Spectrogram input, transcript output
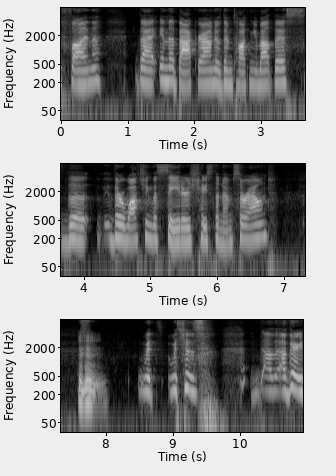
fun that in the background of them talking about this, the they're watching the satyrs chase the nymphs around. Mm-hmm. Which which is a, a very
